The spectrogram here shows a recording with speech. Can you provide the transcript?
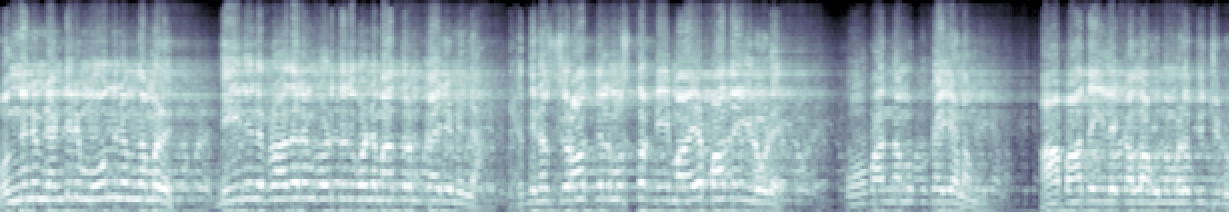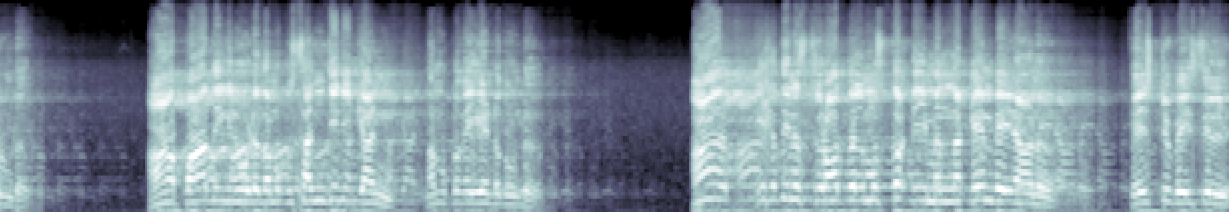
ഒന്നിനും രണ്ടിനും മൂന്നിനും നമ്മൾ ദീനിന് പ്രാധാന്യം കൊടുത്തത് കൊണ്ട് മാത്രം കാര്യമില്ല. ദിനസുറാത്തിൽ സിറാത്തുൽ മുസ്തഖീമായ പാതയിലൂടെ പോവാൻ നമുക്ക് കഴിയണം. ആ പാതയിലേക്ക് അള്ളാഹു നമ്മൾ എത്തിച്ചിട്ടുണ്ട്. ആ പാതയിലൂടെ നമുക്ക് സഞ്ചരിക്കാൻ നമുക്ക് കഴിയേണ്ടതുണ്ട്. ആ മുസ്തഖീം എന്ന ക്യാമ്പയിനാണ് ഫേസ് ടു ഫേസിൽ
